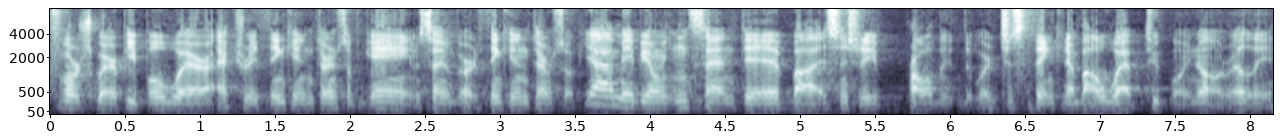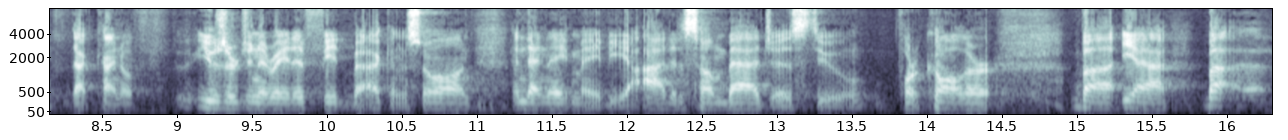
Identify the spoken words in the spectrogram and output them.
Foursquare people were actually thinking in terms of games. They were thinking in terms of, yeah, maybe on incentive, but essentially probably they were just thinking about Web 2.0, really, that kind of user-generated feedback and so on. And then they maybe added some badges to for color. But yeah, but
